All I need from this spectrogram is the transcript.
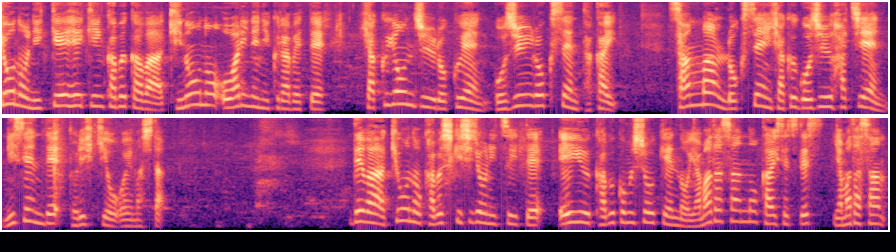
今日の日経平均株価は昨日の終値に比べて146円56銭高い36,158円2銭で取引を終えました。では、今日の株式市場について au 株コム証券の山田さんの解説です。山田さん。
